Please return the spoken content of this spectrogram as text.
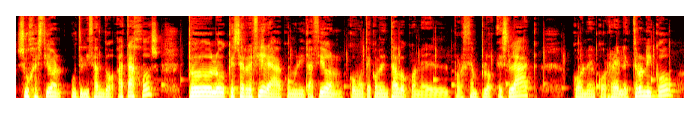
su gestión utilizando atajos, todo lo que se refiere a comunicación, como te he comentado, con el, por ejemplo, Slack, con el correo electrónico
